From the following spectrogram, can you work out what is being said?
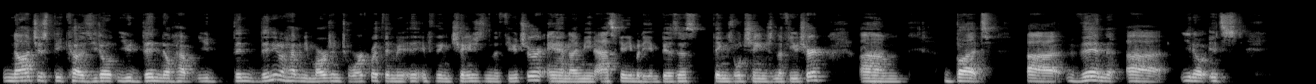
not just because you don't, you then know have, you then, then you don't have any margin to work with and if anything changes in the future. And I mean, ask anybody in business, things will change in the future. Um, but, uh, then, uh, you know, it's,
